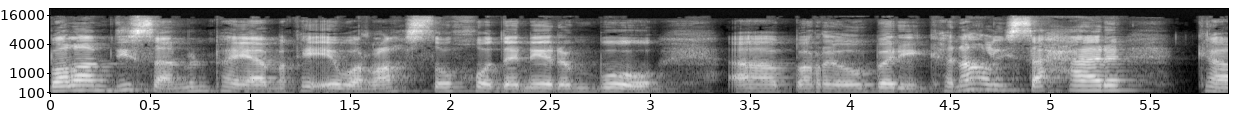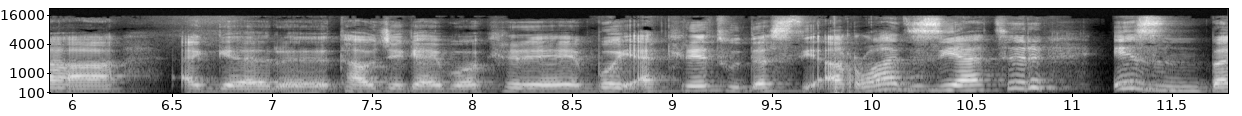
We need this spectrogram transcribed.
بەڵام دیسان من پەیامەکە ئێوە ڕاستەوخۆ دەنێرم بۆ بەڕێوەبەری کەناڵی سەحەر کە ئەگەر تاو جێگای بۆ کرێ بۆی ئەکرێت و دەستی ئەڕوات زیاتر ئیزن بە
